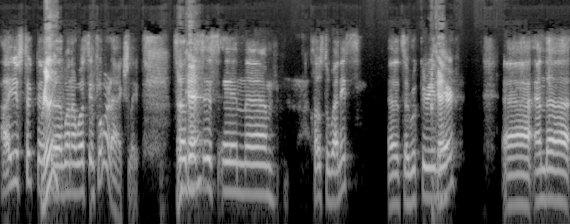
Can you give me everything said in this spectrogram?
I just took this Really? uh, when I was in Florida actually. So Okay. this is in um, close to Venice. Uh, it's a rookery Okay. there, uh, and uh,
